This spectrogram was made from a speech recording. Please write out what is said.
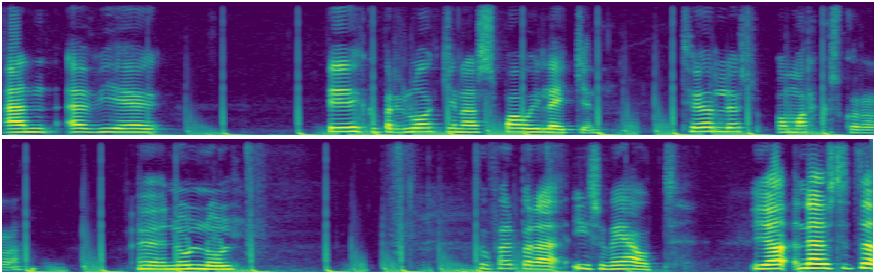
En ef ég byrði ykkur bara í lokin að spá í leikin. Tölur og markaskorara. Uh, 0-0. Þú fær bara easy way out. Já, neðu, þetta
